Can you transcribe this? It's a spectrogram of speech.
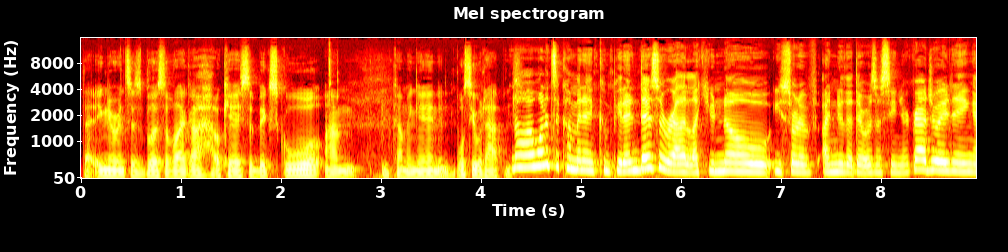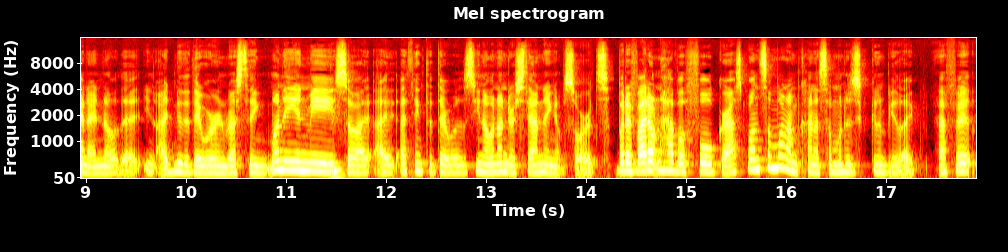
that ignorance is bliss of like ah, okay it's a big school I'm I'm coming in and we'll see what happens. No, I wanted to come in and compete. And there's a rally, like you know, you sort of. I knew that there was a senior graduating, and I know that you know, I knew that they were investing money in me. So I, I, think that there was, you know, an understanding of sorts. But if I don't have a full grasp on someone, I'm kind of someone who's going to be like, "F it,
